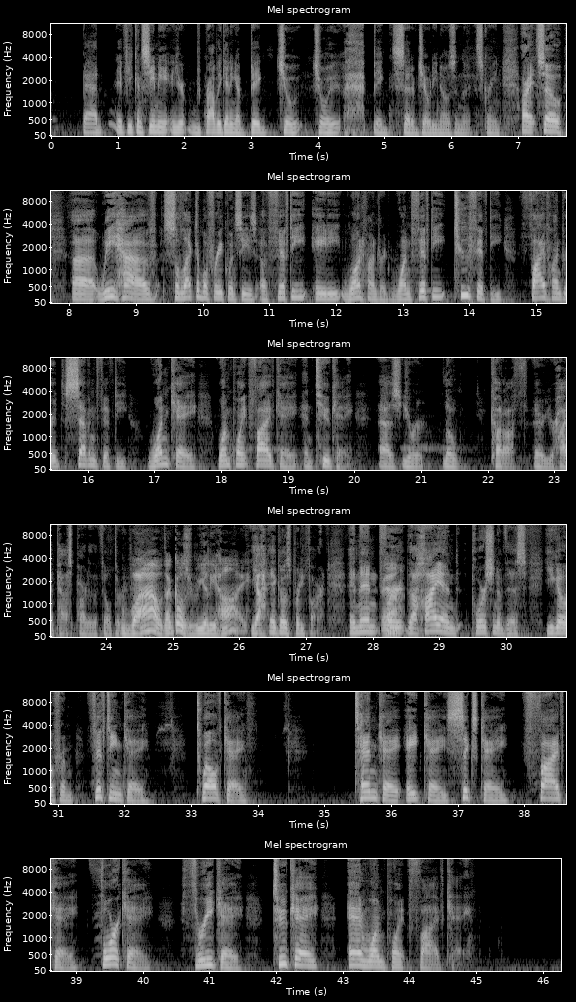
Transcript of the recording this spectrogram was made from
bad. If you can see me, you're probably getting a big joy, joy big set of Jody knows in the screen. All right, so uh, we have selectable frequencies of 50, 80, 100, 150, 250, 500, 750, 1K, 1.5K, and 2K as your low cutoff or your high pass part of the filter. Wow, that goes really high. Yeah, it goes pretty far. And then for yeah. the high end portion of this, you go from 15K, 12K, 10K, 8K, 6K, 5K, 4K, 3K, 2K, and 1.5K.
